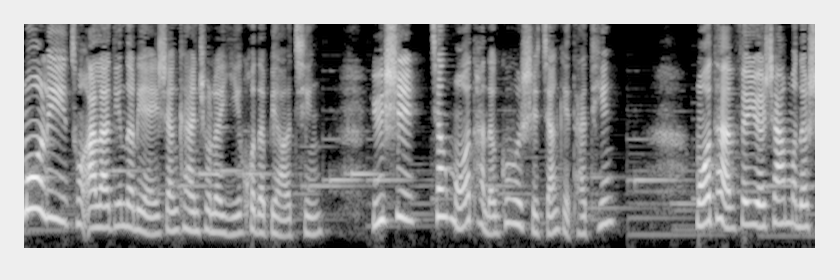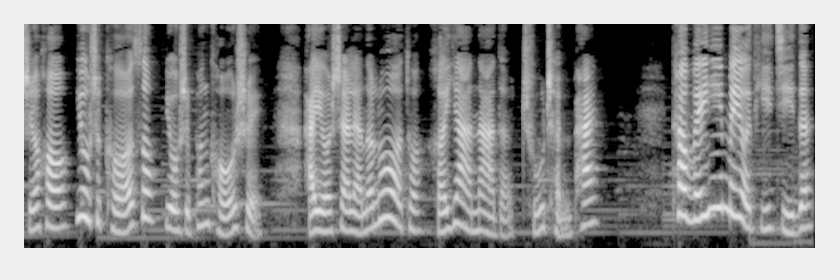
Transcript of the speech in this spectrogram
茉莉从阿拉丁的脸上看出了疑惑的表情。于是将魔毯的故事讲给他听。魔毯飞越沙漠的时候，又是咳嗽，又是喷口水，还有善良的骆驼和亚娜的除尘拍。他唯一没有提及的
